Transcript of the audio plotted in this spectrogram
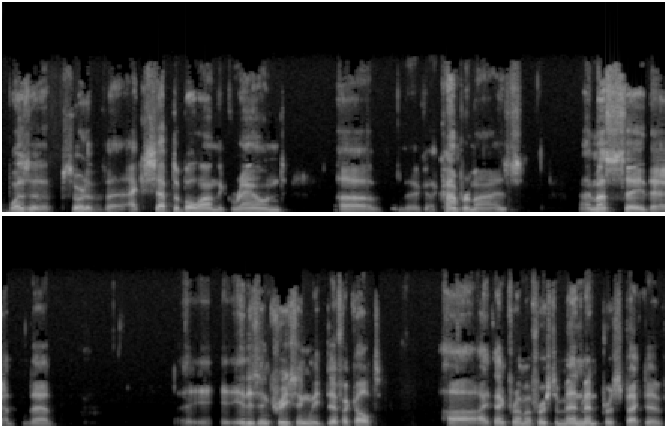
was a sort of uh, acceptable on the ground uh, compromise. I must say that that it is increasingly difficult, uh, I think, from a First Amendment perspective,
